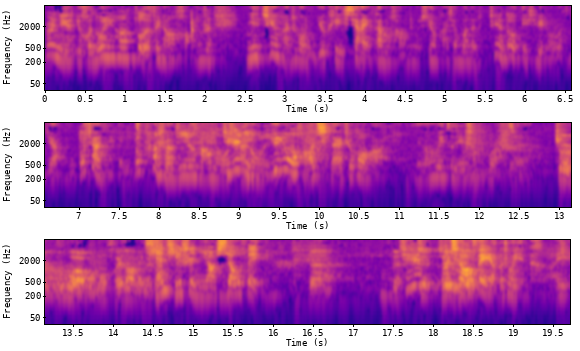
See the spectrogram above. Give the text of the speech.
就是你有很多银行做的非常好，就是你信用卡之后，你就可以下一个他们行这种信用卡相关的，现在都有 A P P 这种软件，你多下几个，你多看看。手机银行的，其实你运用好起来之后哈、你能为自己省不少钱。就是如果我们回到那个前提是你要消费。对对，其实不消费有的时候也可以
